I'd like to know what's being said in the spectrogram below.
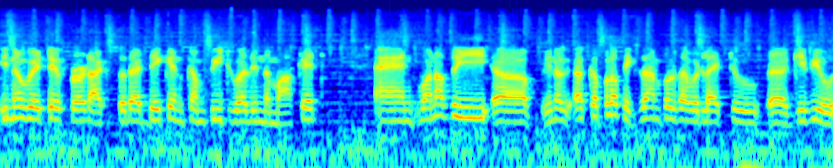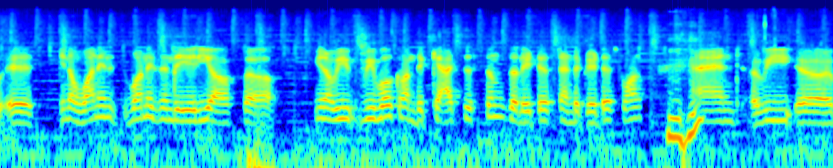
innovative products so that they can compete well in the market. And one of the, uh, you know, a couple of examples I would like to uh, give you is, you know, one is one is in the area of, uh, you know, we, we work on the CAD systems, the latest and the greatest ones, Mhm. and we uh,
